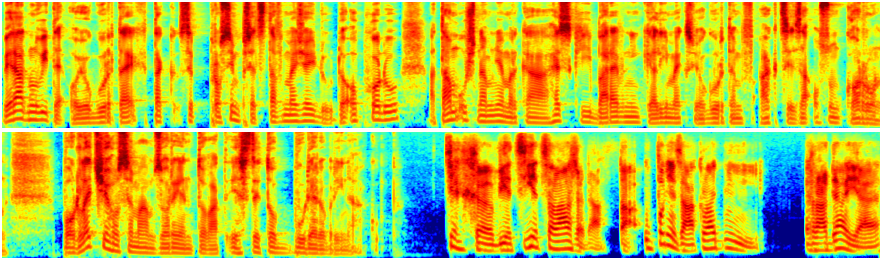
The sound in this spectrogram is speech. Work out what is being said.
Vy rád mluvíte o jogurtech, tak si prosím představme, že jdu do obchodu a tam už na mě mrká hezký barevný kelímek s jogurtem v akci za 8 korun. Podle čeho se mám zorientovat, jestli to bude dobrý nákup? Těch eh, věcí je celá řada. Ta úplně základní rada je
